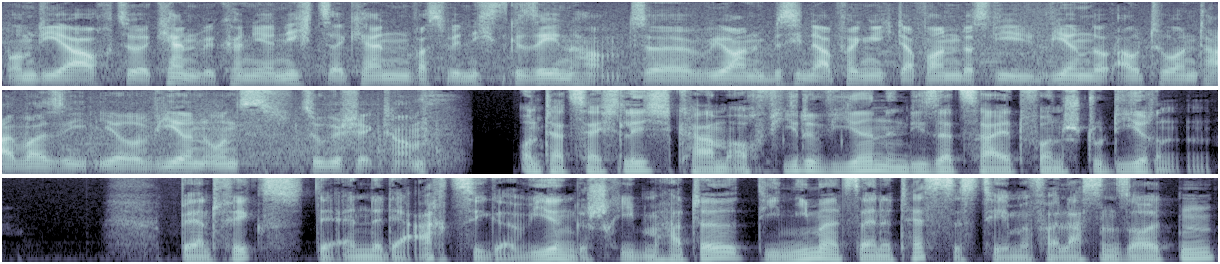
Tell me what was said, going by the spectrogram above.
um die auch zu erkennen. Wir können ja nichts erkennen, was wir nicht gesehen haben. Äh, wir waren ein bisschen abhängig davon, dass die Virenautoren teilweise ihre Viren uns zugeschickt haben. Und tatsächlich kamen auch viele Viren in dieser Zeit von Studierenden. Bernd Fix, der Ende der 80er Viren geschrieben hatte, die niemals seine Testsysteme verlassen sollten,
